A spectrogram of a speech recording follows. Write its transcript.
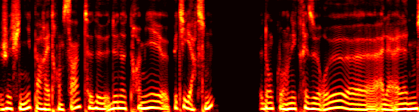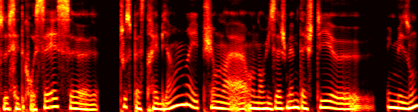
je finis par être enceinte de, notre premier petit garçon. Donc on est très heureux à l'annonce de cette grossesse. Tout se passe très bien et puis on, on envisage même d'acheter une maison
